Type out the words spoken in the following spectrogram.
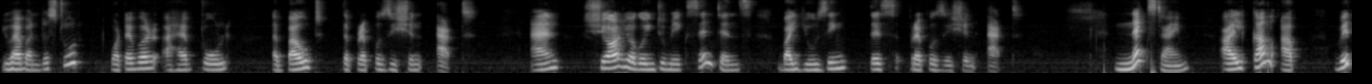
you have understood whatever I have told about the preposition at. And sure you are going to make sentence by using this preposition at. Next time, I'll come up with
